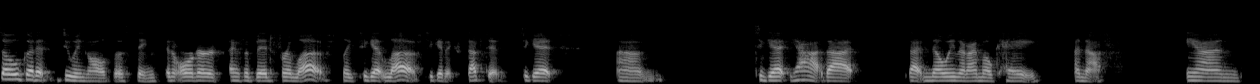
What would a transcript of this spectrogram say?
so good at doing all of those things in order as a bid for love, like to get love, to get acceptance, to get, um, to get, yeah, that, that knowing that I'm okay enough. And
